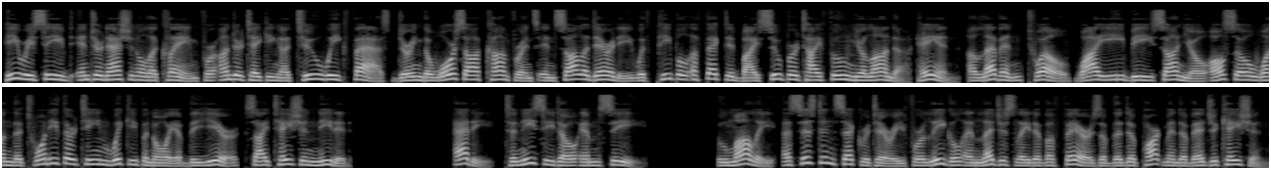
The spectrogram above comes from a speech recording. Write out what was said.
He received international acclaim for undertaking a two-week fast during the Warsaw Conference in solidarity with people affected by Super Typhoon Yolanda Haiyan, 11 12 YEB Saño also won the 2013 Wikipinoy of the Year, citation needed Adi, Tonisito MC. Umali, Assistant Secretary for Legal and Legislative Affairs of the Department of Education,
